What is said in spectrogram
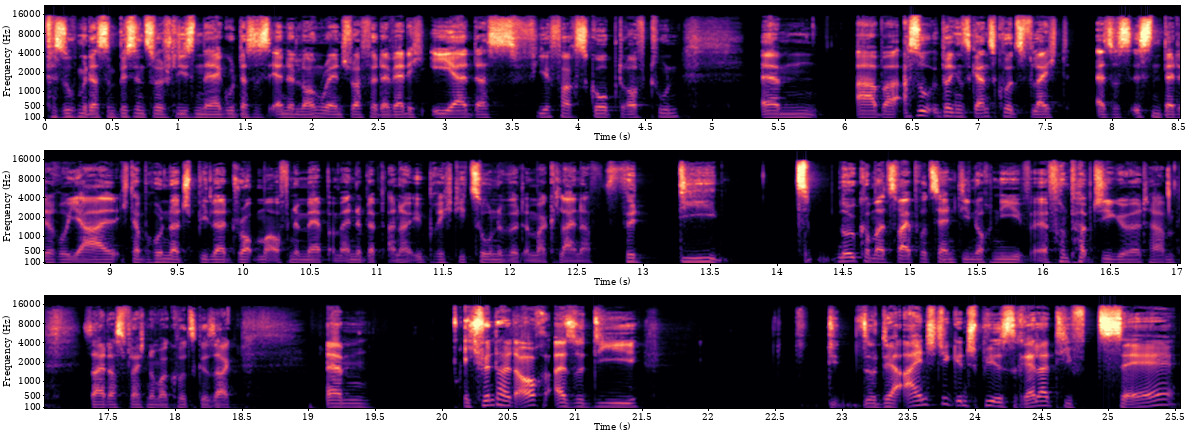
versuche mir das so ein bisschen zu erschließen. Naja, gut, das ist eher eine Long-Range-Waffe, da werde ich eher das Vierfach-Scope drauf tun. Ähm, aber, ach so, übrigens ganz kurz vielleicht, also es ist ein Battle Royale, ich glaube 100 Spieler droppen auf eine Map, am Ende bleibt einer übrig, die Zone wird immer kleiner. Für die 0,2 Prozent, die noch nie äh, von PUBG gehört haben, sei das vielleicht nochmal kurz gesagt. Ähm, ich finde halt auch, also die, die, so der Einstieg ins Spiel ist relativ zäh,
